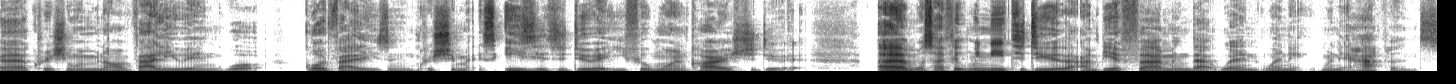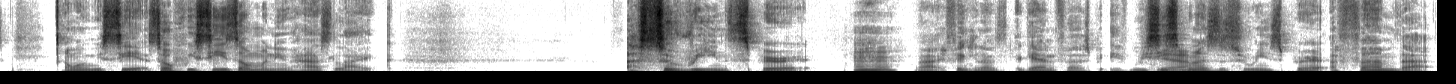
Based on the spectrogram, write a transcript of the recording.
uh, Christian women are valuing what God values in Christian men, it's easier to do it. You feel more encouraged to do it. Um, so I think we need to do that and be affirming that when when it when it happens and when we see it. So if we see someone who has like a serene spirit, right? Thinking of again first, if we see Yeah. someone as a serene spirit, affirm that.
